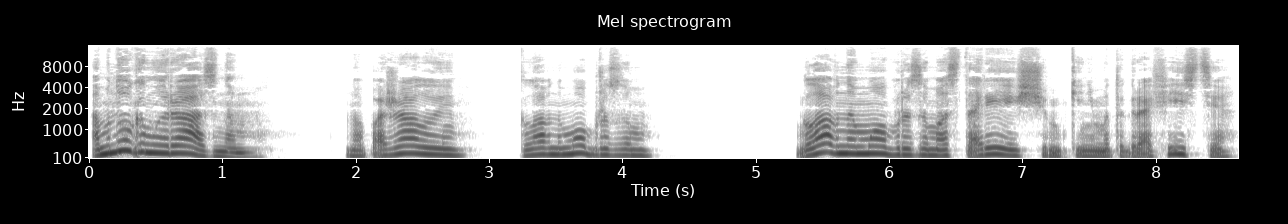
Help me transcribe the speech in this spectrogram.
О многом и разном, но, пожалуй, главным образом, главным образом о стареющем кинематографисте,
